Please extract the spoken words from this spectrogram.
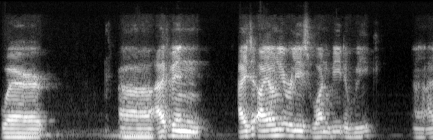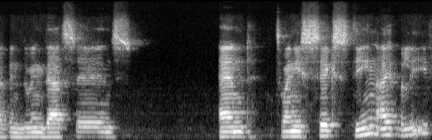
where uh, I've been, I, I only release one beat a week. Uh, I've been doing that since end 2016, I believe.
